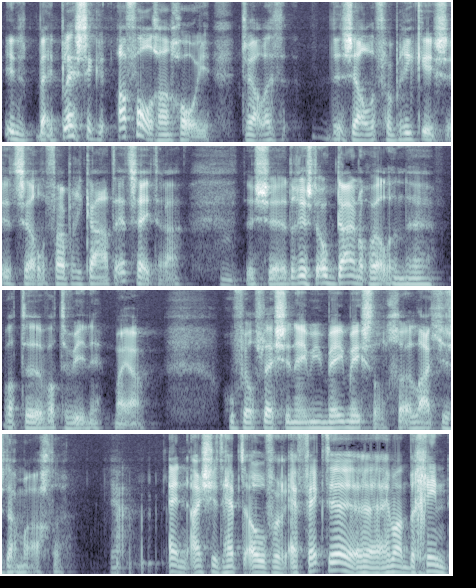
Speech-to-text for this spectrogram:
in bij het plastic afval gaan gooien. Terwijl het dezelfde fabriek is, hetzelfde fabrikaat, et cetera. Hmm. Dus uh, er is ook daar nog wel een, uh, wat, uh, wat te winnen. Maar ja, hoeveel flesjes neem je mee? Meestal laat je ze daar maar achter. Ja. En als je het hebt over effecten, uh, helemaal aan het begin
